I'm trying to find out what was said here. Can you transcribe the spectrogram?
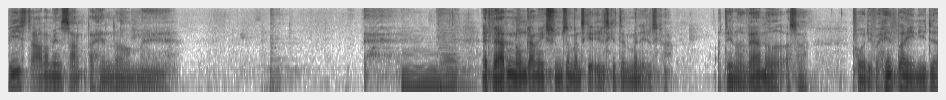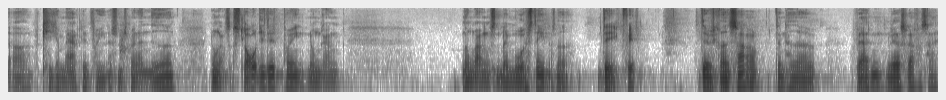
Vi starter med en sang, der handler om... Øh, at verden nogle gange ikke synes, at man skal elske dem, man elsker. Og det er noget værd noget, og så prøver de at forhindre en i det, og kigger mærkeligt på en, og synes, man er nederen. Nogle gange så slår de lidt på en, nogle gange, nogle gange sådan med mursten og sådan noget. Det er ikke fedt. Så det har vi skrevet en sang om. Den hedder Verden vil os være for sig.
